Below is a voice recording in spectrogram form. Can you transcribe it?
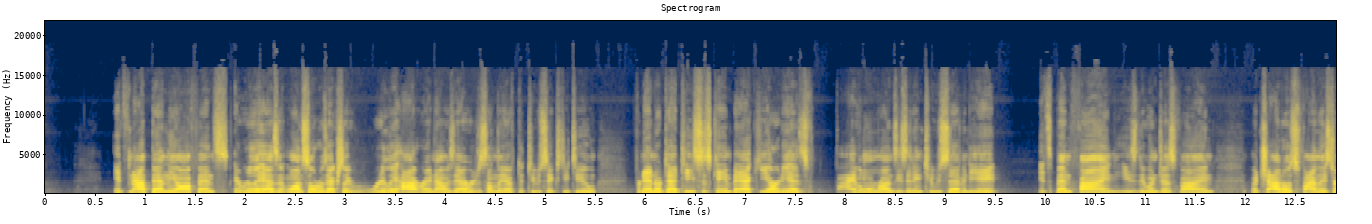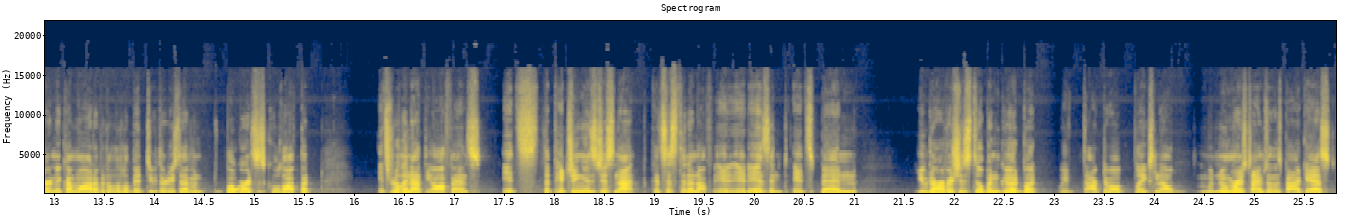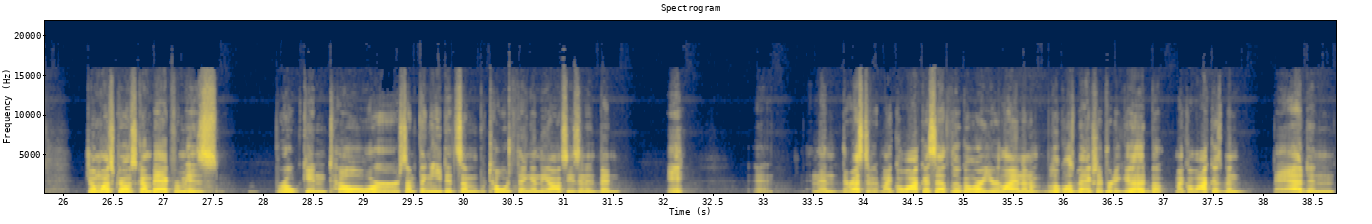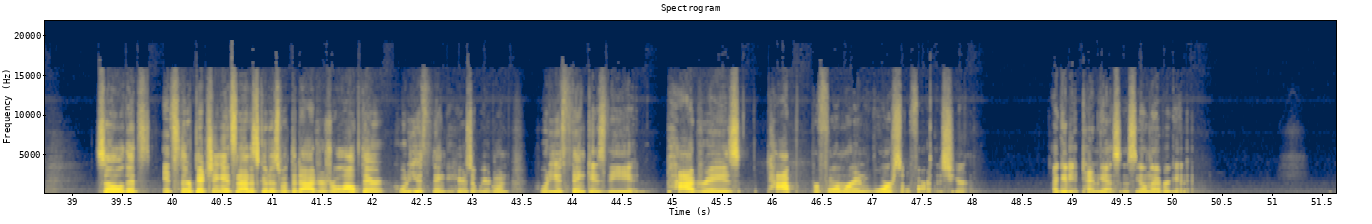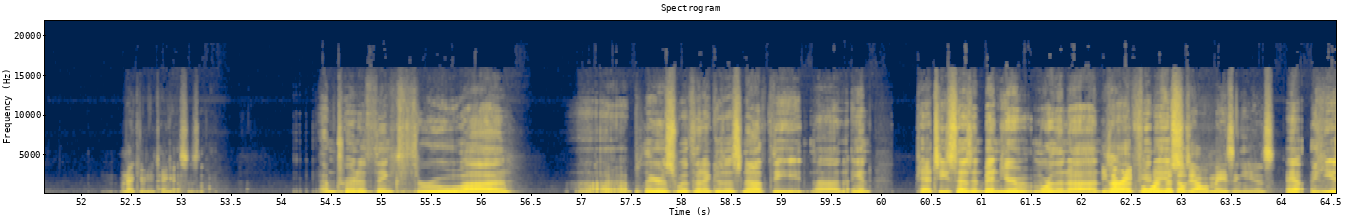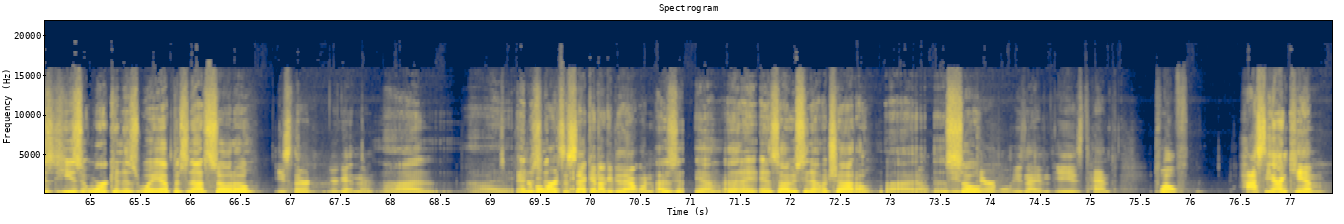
It's not been the offense. It really hasn't. Juan Soto is actually really hot right now. His average is something up to 262. Fernando Tatis has came back. He already has five home runs. He's hitting 278. It's been fine. He's doing just fine. Machado's finally starting to come out of it a little bit. 237. Bogaerts has cooled off, but it's really not the offense. It's the pitching is just not consistent enough. It, it isn't. It's been you Darvish has still been good, but we've talked about Blake Snell numerous times on this podcast. Joe Musgrove's come back from his broken toe or something. He did some toe thing in the offseason and been eh. And, and then the rest of it, Michael Wacha, Seth Lugo, are you relying on him? Lugo's been actually pretty good, but Michael Wacha's been bad. And so that's it's their pitching. It's not as good as what the Dodgers roll out there. Who do you think? Here's a weird one. Who do you think is the Padres' top performer in WAR so far this year? I'll give you ten guesses. You'll never get it. We're not giving you ten guesses though. I'm trying to think through uh, uh, players within it because it's not the uh, again. Tatis hasn't been here more than a, He's already a few fourth. That tells you how amazing he is. Yeah, he's he's working his way up. It's not Soto. He's third. You're getting there. Uh, I, and Andrew it's Bogart's a second. I'll give you that one. I was yeah, and, I, and it's obviously not Machado. Uh, No, he's so terrible. He's not even. He's tenth, twelfth. Ha-Seong Kim,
